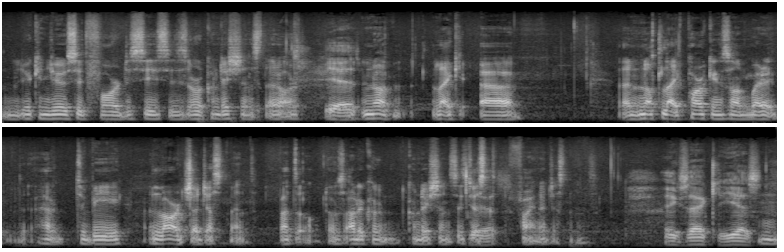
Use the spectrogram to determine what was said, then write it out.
you can use it for diseases or conditions that are yes. not like uh, not like Parkinson, where it have to be a large adjustment. But those other con conditions, it's just yes. fine adjustments. Exactly. Yes. Mm.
